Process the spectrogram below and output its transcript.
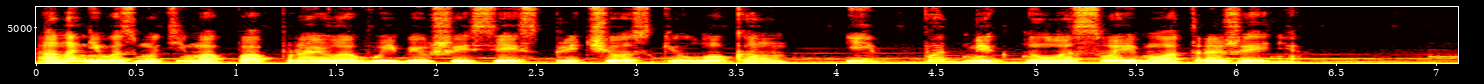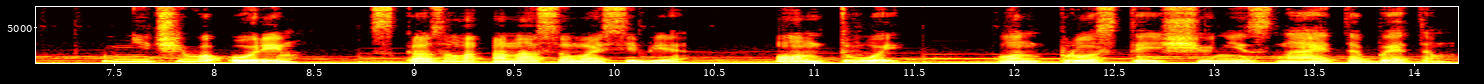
Она невозмутимо поправила выбившийся из прически локон и подмигнула своему отражению. «Ничего, Ори», – сказала она сама себе. «Он твой. Он просто еще не знает об этом.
